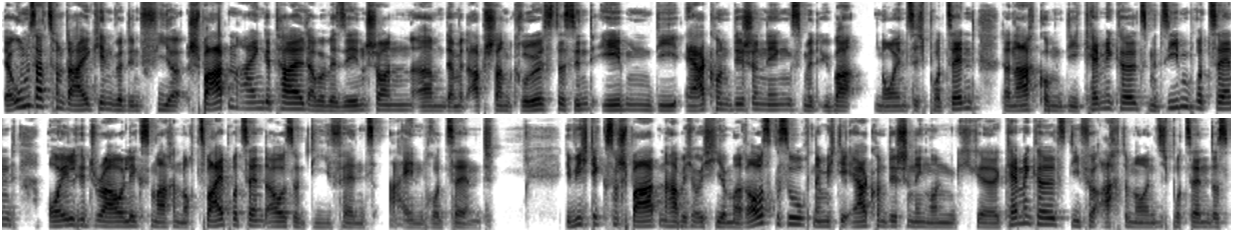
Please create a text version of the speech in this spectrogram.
Der Umsatz von Daikin wird in vier Sparten eingeteilt, aber wir sehen schon, ähm, der mit Abstand größte sind eben die Air Conditionings mit über 90 Prozent. Danach kommen die Chemicals mit 7 Prozent, Oil Hydraulics machen noch 2 Prozent aus und Defense 1 Prozent. Die wichtigsten Sparten habe ich euch hier mal rausgesucht, nämlich die Air Conditioning und äh, Chemicals, die für 98 Prozent des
